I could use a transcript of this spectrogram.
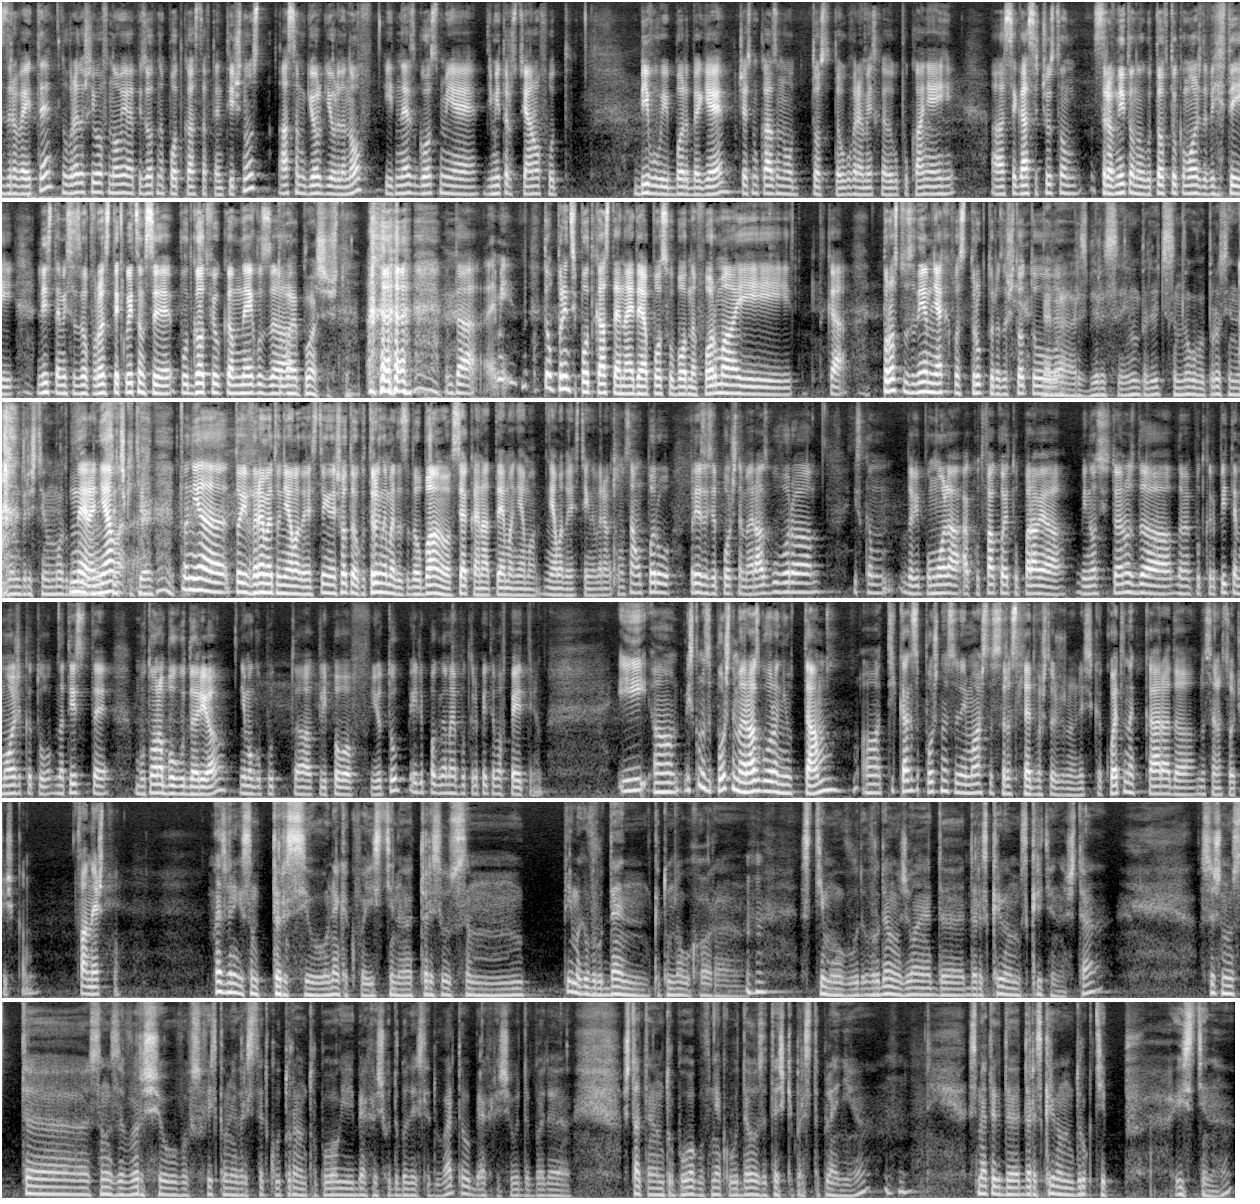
Здравейте! Добре дошли в новия епизод на подкаст Автентичност. Аз съм Георги Орданов и днес гост ми е Димитър Стоянов от Биво и БГ. Честно казано, от доста дълго време исках да го поканя и а, сега се чувствам сравнително готов. Тук може да видите и листа ми с въпросите, които съм се подготвил към него за... Това е плашещо. да, еми, то принцип подкаста е една идея по-свободна форма и така, просто за да имам някаква структура, защото... Да, да, разбира се. Имам предвид, че са много въпроси. Не знам дали ще имам отговор не, не, няма... всички тях. То, ня... то и времето няма да не стигне, защото ако тръгнем да задълбаваме във всяка една тема, няма, няма да не стигне времето. Но само първо, преди да започнем разговора, искам да ви помоля, ако това, което правя, ви носи стоеност, да, да ме подкрепите, може като натиснете бутона благодаря, има го под а, клипа в YouTube, или пък да ме подкрепите в Patreon. И а, искам да започнем разговора ни от там. А, ти как започна да се занимаваш с разследваща журналистика? Кое те накара да, да се насочиш към това нещо? Аз винаги съм търсил някаква истина, търсил съм... Имах вроден, като много хора, mm-hmm. стимул, вродено желание да, да разкривам скрити неща. Всъщност съм завършил в Софийския университет културна антропология и бях решил да бъда изследовател, бях решил да бъда щатен антрополог в някой отдел за тежки престъпления. Mm-hmm. Смятах да, да разкривам друг тип истина,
